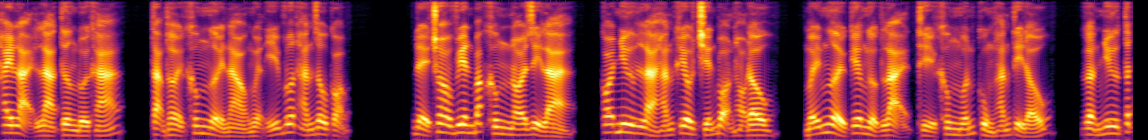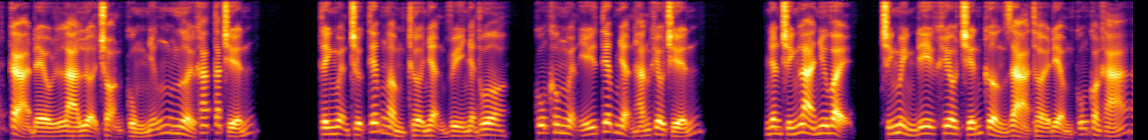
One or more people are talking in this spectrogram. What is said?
hay lại là tương đối khá, tạm thời không người nào nguyện ý vớt hắn dâu cọp. Để cho viên bắc không nói gì là, coi như là hắn khiêu chiến bọn họ đâu, mấy người kia ngược lại thì không muốn cùng hắn tỷ đấu, gần như tất cả đều là lựa chọn cùng những người khác tác chiến. Tình nguyện trực tiếp ngầm thừa nhận vì nhận thua, cũng không nguyện ý tiếp nhận hắn khiêu chiến. Nhân chính là như vậy, chính mình đi khiêu chiến cường giả thời điểm cũng còn khá,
